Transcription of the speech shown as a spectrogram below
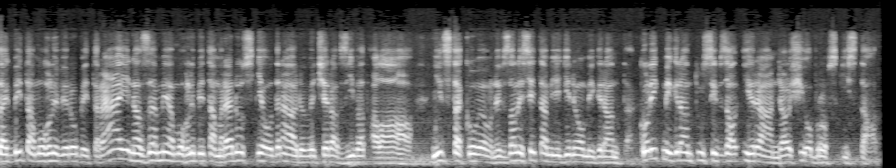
tak by tam mohli vyrobit ráj na zemi a mohli by tam radostně od rána do večera vzývat Aláha. Nic takového. Nevzali si tam jediného migranta. Kolik migrantů si vzal Irán, další obrovský stát?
